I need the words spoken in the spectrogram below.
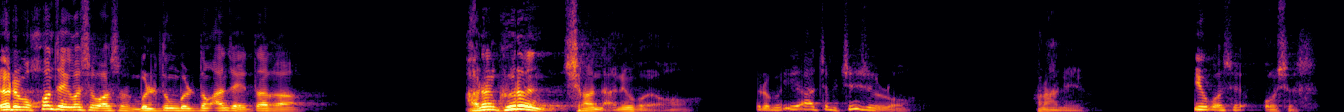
여러분 혼자 이곳에 와서 멀뚱멀뚱 앉아 있다가 하는 그런 시간 아니고요. 여러분 이 아침 진실로 하나님 이곳에 오셔서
